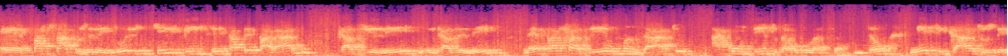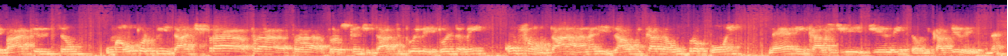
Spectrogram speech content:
é, passar para os eleitores o que ele pensa, se ele está preparado caso de eleito, em caso eleito, né, para fazer um mandato a contento da população. Então, nesse caso, os debates eles são uma oportunidade para os candidatos e para o eleitor também confrontar, analisar o que cada um propõe né, em caso de, de eleição, em caso de eleito. Né?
